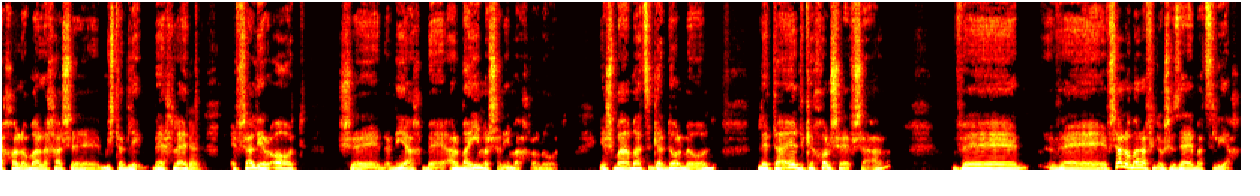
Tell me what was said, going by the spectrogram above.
יכול לומר לך שמשתדלים, בהחלט. כן. אפשר לראות שנניח ב-40 השנים האחרונות יש מאמץ גדול מאוד לתעד ככל שאפשר, ו... ואפשר לומר אפילו שזה מצליח.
